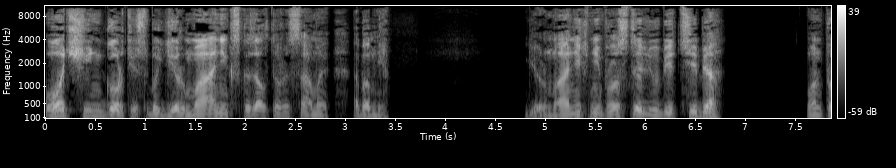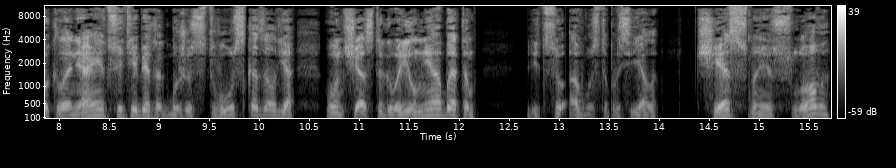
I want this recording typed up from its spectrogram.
очень горд, если бы Германик сказал то же самое обо мне. Германик не просто любит тебя. Он поклоняется тебе как божеству, — сказал я. Он часто говорил мне об этом. Лицо Августа просияло. — Честное слово?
